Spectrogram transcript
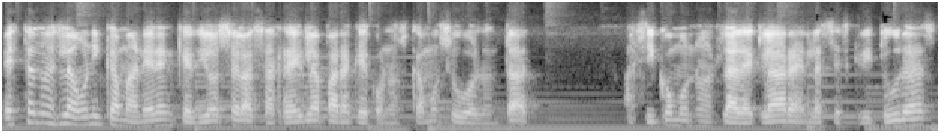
Esta no es la única manera en que Dios se las arregla para que conozcamos su voluntad. Así como nos la declara en las escrituras,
